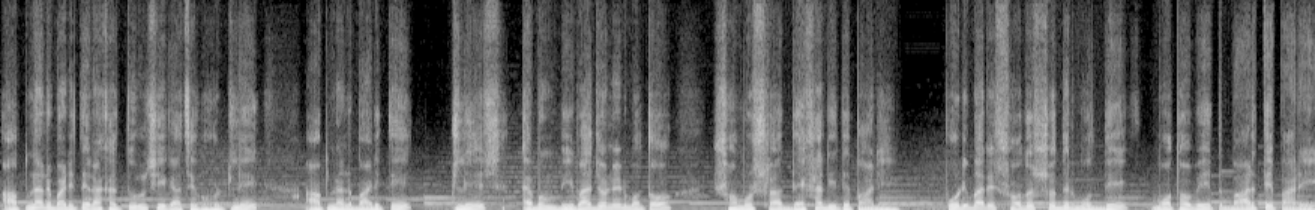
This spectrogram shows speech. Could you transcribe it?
আপনার বাড়িতে রাখা তুলসী গাছে ঘটলে আপনার বাড়িতে ক্লেশ এবং বিভাজনের মতো সমস্যা দেখা দিতে পারে। পরিবারের সদস্যদের মধ্যে মতভেদ বাড়তে পারে।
